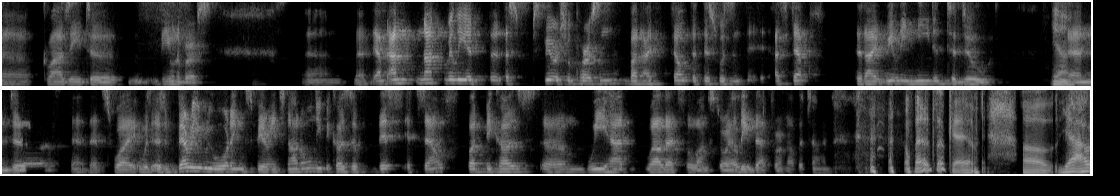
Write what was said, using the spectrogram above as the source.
uh, quasi to the universe. Um, I'm not really a, a, spiritual person, but I felt that this was a step that I really needed to do. Yeah. And uh, that's why it was, it was, a very rewarding experience, not only because of this itself, but because um, we had, well, that's a long story. I'll leave that for another time. well, it's okay. I mean, uh, yeah,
